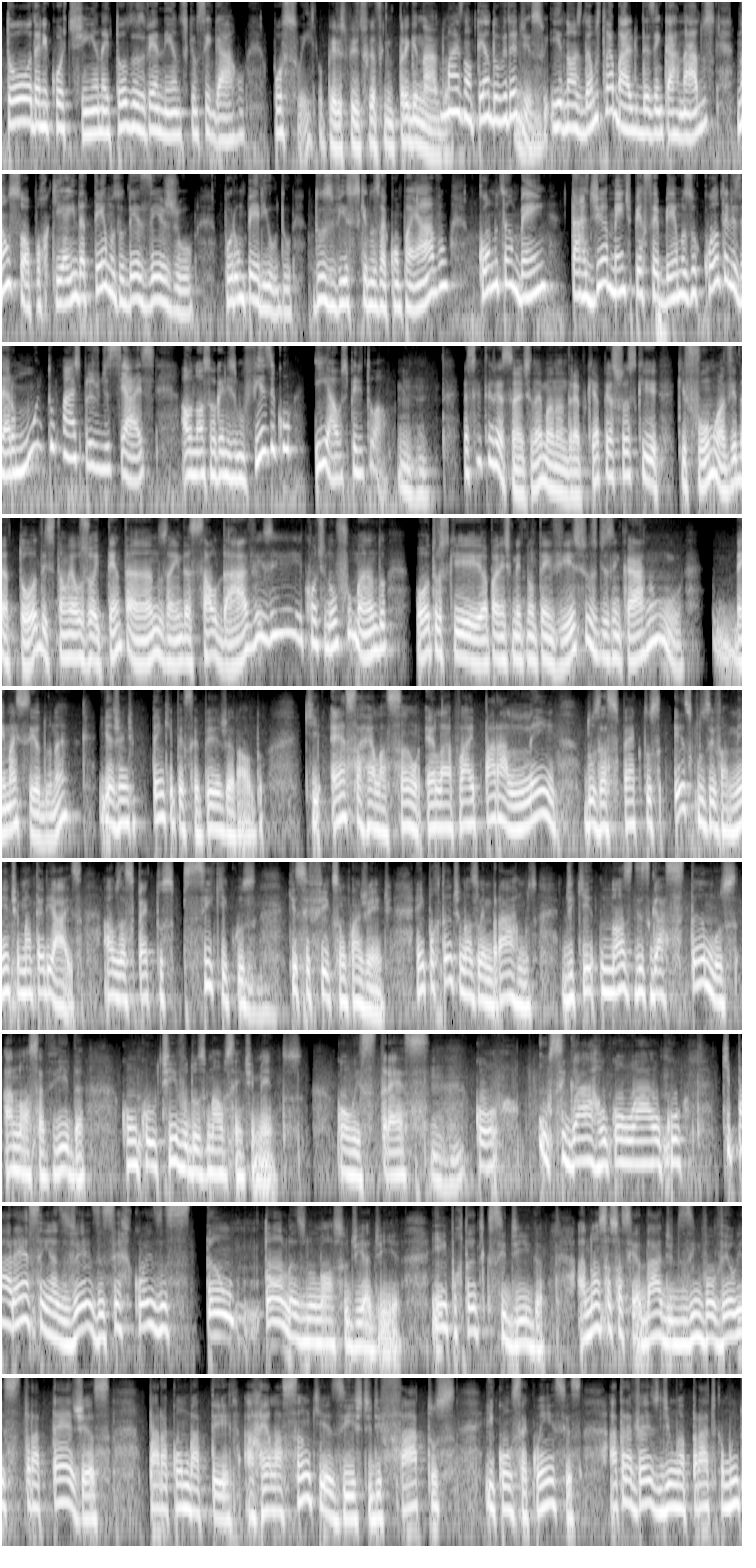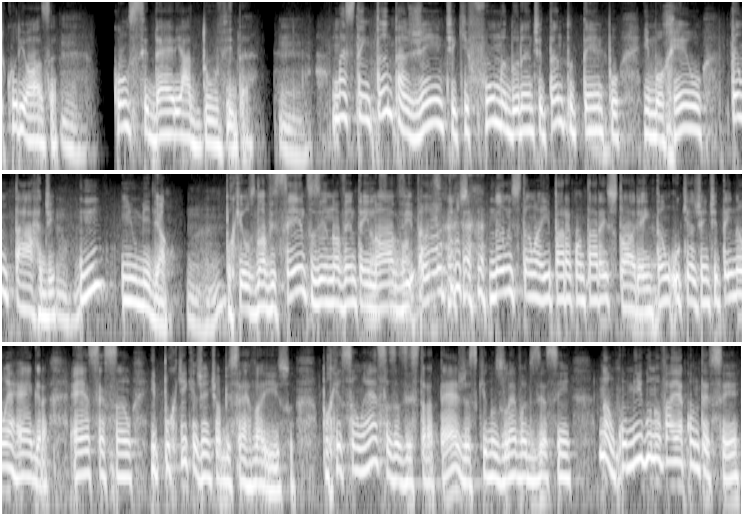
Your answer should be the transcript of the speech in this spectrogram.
toda a nicotina e todos os venenos que um cigarro possui. O perispírito fica impregnado. Mas não tenha dúvida uhum. disso. E nós damos trabalho desencarnados, não só porque ainda temos o desejo por um período dos vícios que nos acompanhavam, como também tardiamente percebemos o quanto eles eram muito mais prejudiciais ao nosso organismo físico e ao espiritual. Uhum. Isso é interessante, né, mano André? Porque há pessoas que, que fumam a vida toda, estão aos 80 anos ainda saudáveis e, e continuam fumando. Outros que aparentemente não têm vícios desencarnam bem mais cedo, né? E a gente tem que perceber, Geraldo, que essa relação ela vai para além dos aspectos exclusivamente materiais, aos aspectos psíquicos. Uhum que se fixam com a gente. É importante nós lembrarmos de que nós desgastamos a nossa vida com o cultivo dos maus sentimentos, com o estresse, uhum. com o cigarro com o álcool, que parecem às vezes ser coisas tão tolas no nosso dia a dia. E é importante que se diga: a nossa sociedade desenvolveu estratégias para combater a relação que existe de fatos e consequências através de uma prática muito curiosa. Hum. Considere a dúvida. Hum. Mas tem tanta gente que fuma durante tanto tempo e morreu tão tarde. Uhum. Um em um milhão. Uhum. Porque os 999 não outros não estão aí para contar a história. Então, o que a gente tem não é regra, é exceção. E por que, que a gente observa isso? Porque são essas as estratégias que nos levam a dizer assim: não, comigo não vai acontecer.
